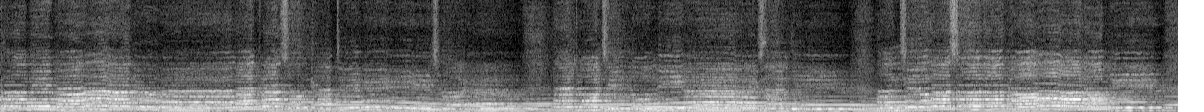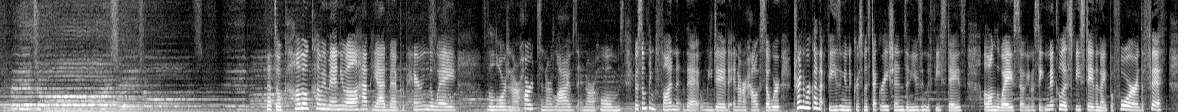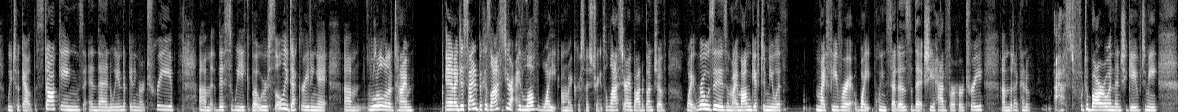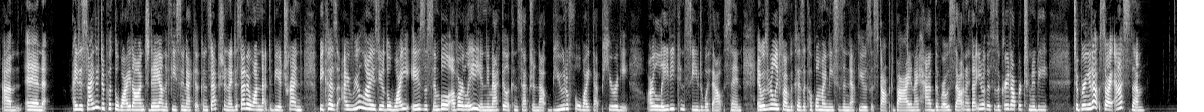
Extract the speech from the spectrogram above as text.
O come, O come, Emmanuel. Happy Advent, preparing the way the Lord in our hearts, in our lives, in our homes. It was something fun that we did in our house. So we're trying to work on that phasing into Christmas decorations and using the feast days along the way. So, you know, St. Nicholas feast day the night before, the 5th, we took out the stockings and then we ended up getting our tree um, this week, but we were slowly decorating it um, a little at a time and I decided because last year I love white on my Christmas tree. So last year I bought a bunch of white roses, and my mom gifted me with my favorite white poinsettias that she had for her tree um, that I kind of asked for, to borrow, and then she gave to me. Um, and I decided to put the white on today on the Feast of Immaculate Conception. I decided I wanted that to be a trend because I realized, you know, the white is the symbol of Our Lady in the Immaculate Conception, that beautiful white, that purity. Our Lady conceived without sin. It was really fun because a couple of my nieces and nephews stopped by and I had the roses out and I thought, you know, this is a great opportunity to bring it up. So I asked them,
